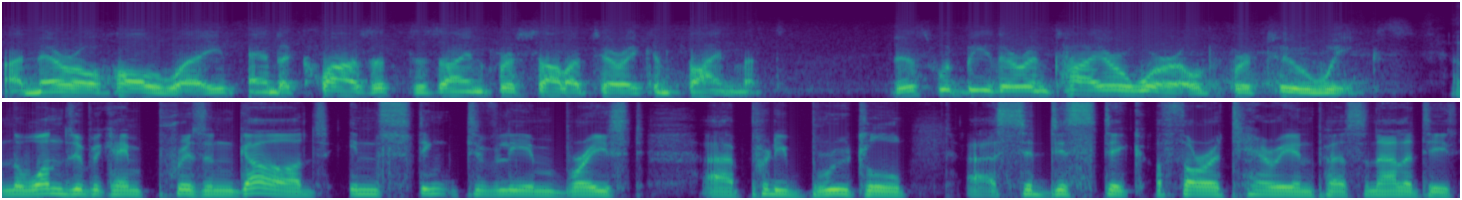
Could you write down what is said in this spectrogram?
a narrow hallway, and a closet designed for solitary confinement. This would be their entire world for two weeks and the ones who became prison guards instinctively embraced uh, pretty brutal, uh, sadistic, authoritarian personalities.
